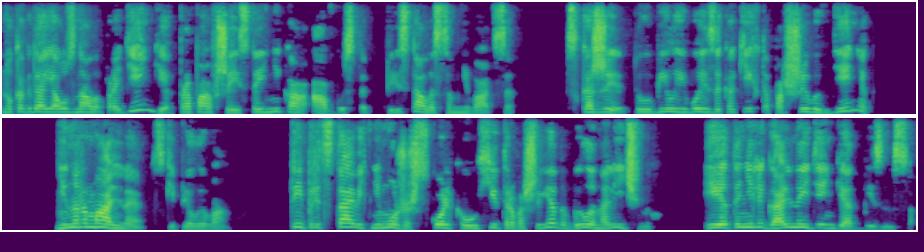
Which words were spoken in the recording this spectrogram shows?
Но когда я узнала про деньги, пропавшие из тайника Августа, перестала сомневаться. Скажи, ты убил его из-за каких-то паршивых денег? Ненормальная, вскипел Иван. Ты представить не можешь, сколько у хитрого шведа было наличных. И это нелегальные деньги от бизнеса.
